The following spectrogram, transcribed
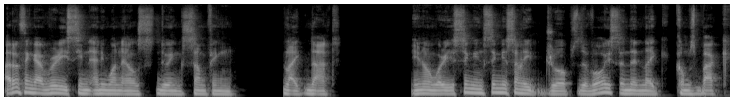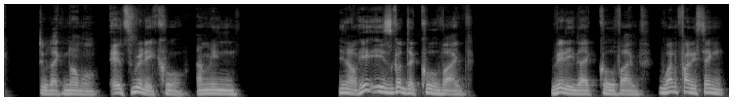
I don't think I've really seen anyone else doing something like that. You know, where he's singing, singing, suddenly drops the voice and then like comes back to like normal. It's really cool. I mean, you know, he, he's got the cool vibe. Really like cool vibe. One funny thing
